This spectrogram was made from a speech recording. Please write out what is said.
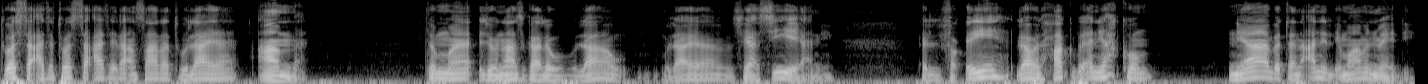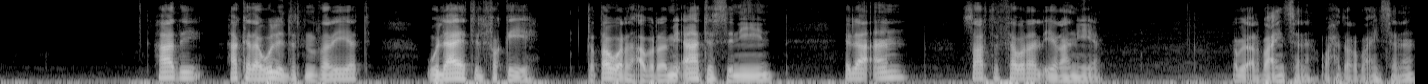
توسعت توسعت إلى أن صارت ولاية عامة. ثم إجوا ناس قالوا لا ولاية سياسية يعني. الفقيه له الحق بأن يحكم نيابة عن الإمام المهدي. هذه هكذا ولدت نظرية ولاية الفقيه. تطورت عبر مئات السنين إلى أن صارت الثورة الإيرانية قبل أربعين سنة واحد وأربعين سنة.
